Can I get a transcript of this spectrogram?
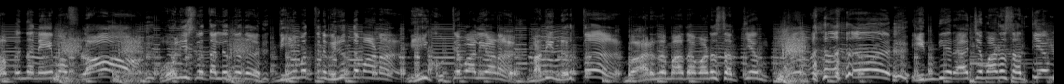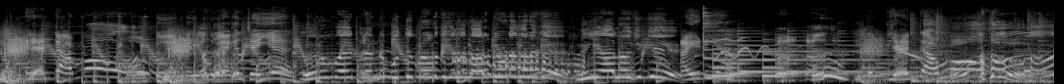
in the name of law. പോലീസിനെ തല്ലുന്നത് നിയമത്തിന് വിരുദ്ധമാണ്. നീ കുറ്റവാളിയാണ്. മതി നിർത്ത്. ഭാരതമാതാവാണ് സത്യം. ഇന്ത്യ രാജ്യമാണ് സത്യം. എന്റെ അമ്മോ. വേഗം ചെയ്യേ. വെറും വയറ്റിൽ എന്റെ ബുദ്ധി പ്രവർത്തിക്കില്ലെന്ന് അറിഞ്ഞൂടെ നിനക്ക്? നീ ആലോചിക്ക്. ഐഡിയ. എന്റെ അമ്മോ. ആ.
